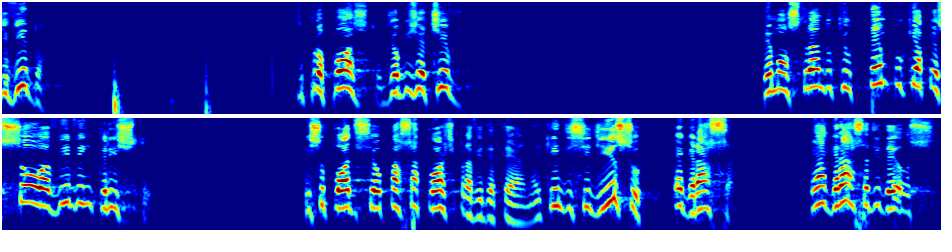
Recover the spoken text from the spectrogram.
De vida, de propósito, de objetivo. Demonstrando que o tempo que a pessoa vive em Cristo, isso pode ser o passaporte para a vida eterna. E quem decide isso é graça, é a graça de Deus.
